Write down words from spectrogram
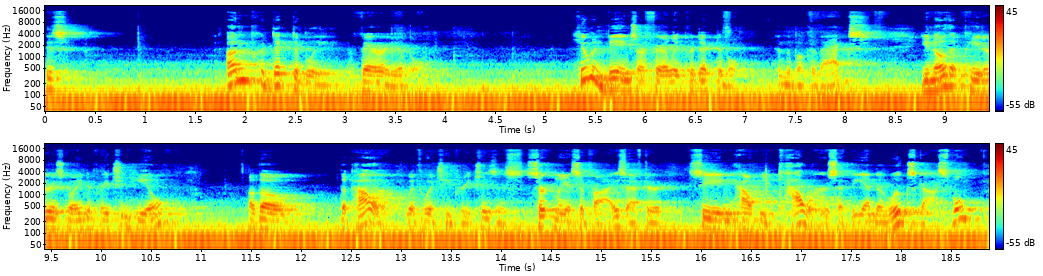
is unpredictably variable. Human beings are fairly predictable in the book of Acts. You know that Peter is going to preach and heal, although the power with which he preaches is certainly a surprise after seeing how he cowers at the end of Luke's gospel.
